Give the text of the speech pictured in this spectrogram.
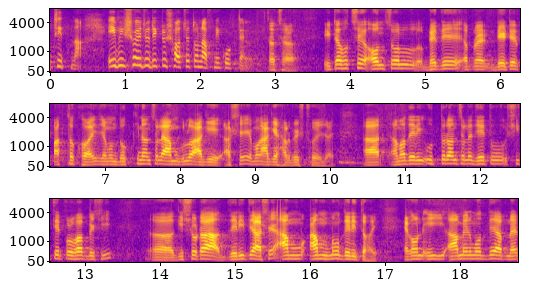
উচিত না? এই বিষয়ে যদি একটু সচেতন আপনি করতেন। আচ্ছা এটা হচ্ছে অঞ্চল ভেদে আপনার ডেটের পার্থক্য হয়। যেমন দক্ষিণাঞ্চলে আমগুলো আগে আসে এবং আগে হারভেস্ট হয়ে যায়। আর আমাদের এই উত্তরাঞ্চলে যেহেতু শীতের প্রভাব বেশি গ্রীষ্মটা দেরিতে আসে আম আমও দেরিতে হয়। এখন এই আমের মধ্যে আপনার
